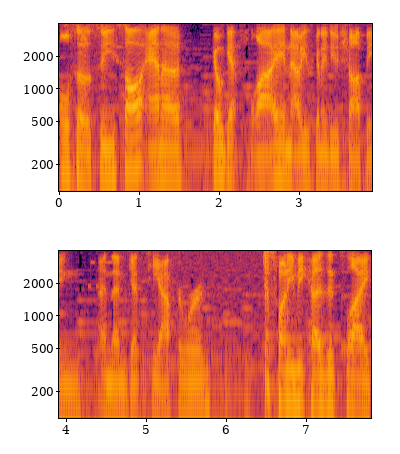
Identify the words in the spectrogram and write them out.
Also, so you saw Anna go get Fly, and now he's going to do shopping and then get tea afterward. just funny because it's like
